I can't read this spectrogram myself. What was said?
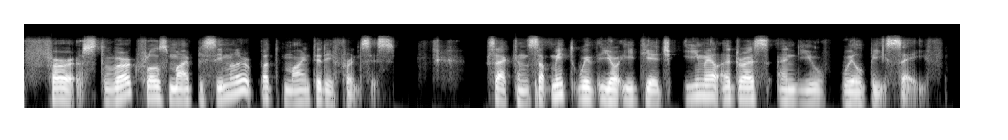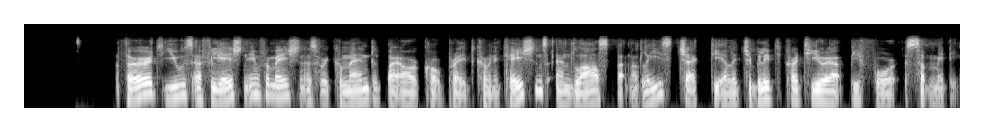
First, workflows might be similar, but mind the differences. Second, submit with your ETH email address and you will be safe. Third, use affiliation information as recommended by our corporate communications. And last but not least, check the eligibility criteria before submitting.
